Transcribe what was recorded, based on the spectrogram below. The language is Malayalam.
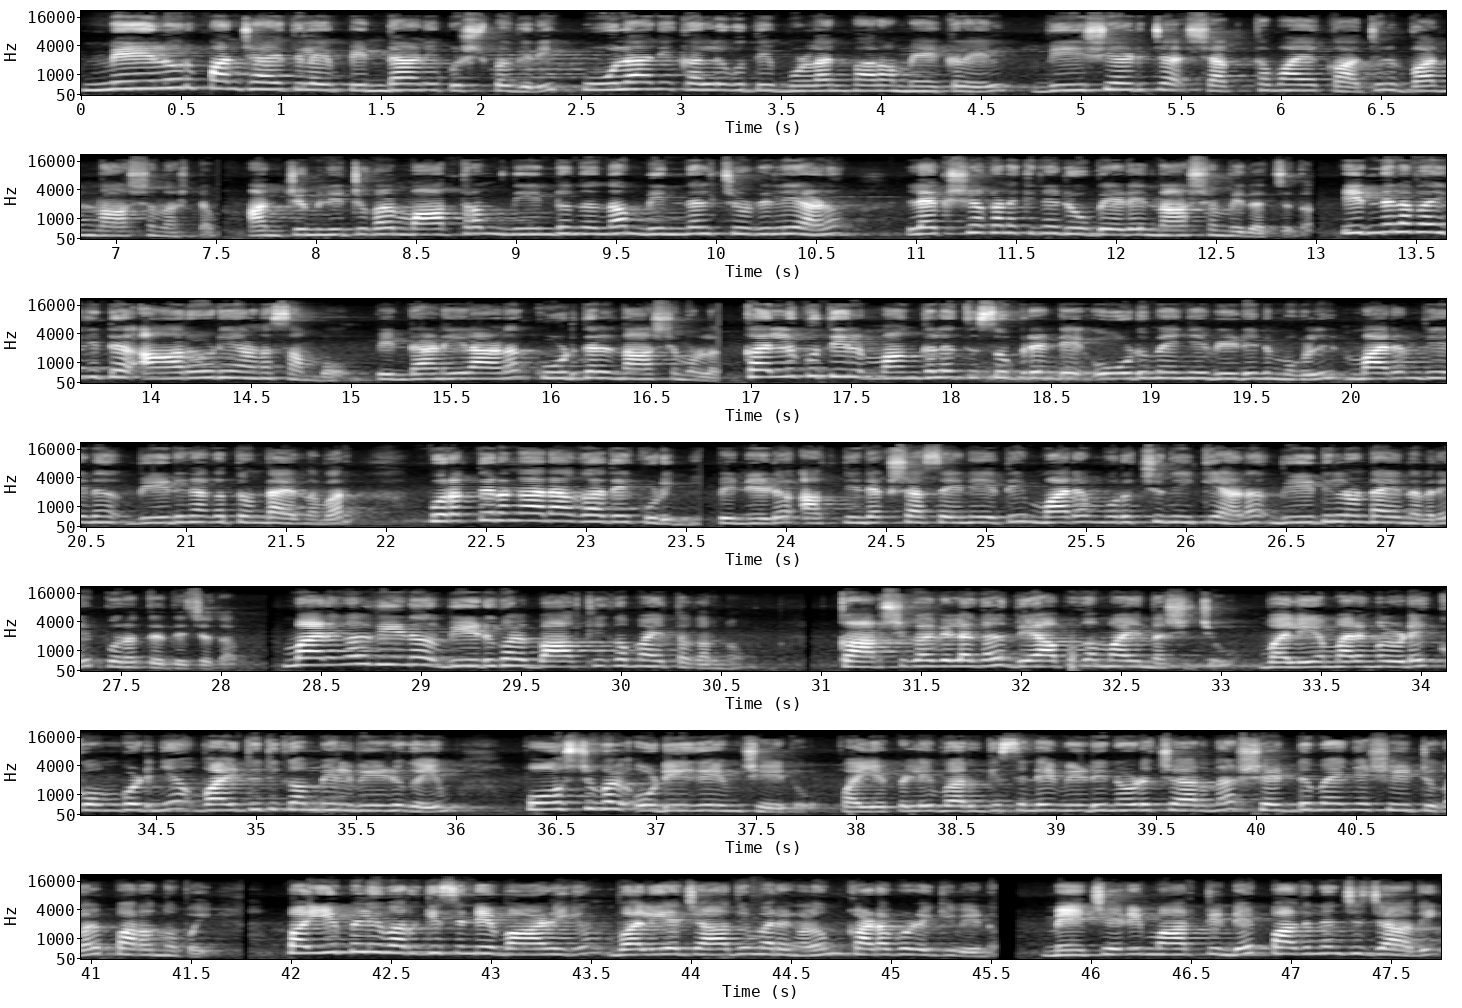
മേലൂർ പഞ്ചായത്തിലെ പിണ്ടാണി പുഷ്പഗിരി പൂലാനി കല്ലുകുത്തി മുള്ളൻപാറ മേഖലയിൽ വീശിയടിച്ച ശക്തമായ കാറ്റിൽ വൻ നാശനഷ്ടം. അഞ്ചു മിനിറ്റുകൾ മാത്രം നീണ്ടുനിന്ന മിന്നൽ ചുഴലിയാണ് ലക്ഷക്കണക്കിന് രൂപയുടെ നാശം വിതച്ചത്. ഇന്നലെ വൈകിട്ട് ആറോടെയാണ് സംഭവം. പിണ്ടാണിയിലാണ് കൂടുതൽ നാശമുള്ളത്. കല്ലുകുത്തിയിൽ മംഗലത്ത് സുബ്രന്റെ ഓടുമേഞ്ഞ വീടിന് മുകളിൽ മരം വീണ് വീടിനകത്തുണ്ടായിരുന്നവർ പുറത്തിറങ്ങാനാകാതെ കുടുങ്ങി. പിന്നീട് അഗ്നിരക്ഷാ സേനയെത്തി മരം മുറിച്ചു നീക്കിയാണ് വീട്ടിലുണ്ടായിരുന്നവരെ പുറത്തെത്തിച്ചത്. മരങ്ങൾ വീണ് വീടുകൾ ഭാഗികമായി തകർന്നു. കാർഷിക വിളകൾ വ്യാപകമായി നശിച്ചു. വലിയ മരങ്ങളുടെ കൊമ്പൊടിഞ്ഞ് വൈദ്യുതി കമ്പിയിൽ വീഴുകയും പോസ്റ്റുകൾ ഒടിയുകയും ചെയ്തു. പയ്യപ്പള്ളി വർഗീസിന്റെ വീടിനോട് ചേർന്ന് ഷെഡ് മേഞ്ഞ ഷീറ്റുകൾ പറന്നുപോയി. പയ്യപ്പള്ളി വർഗീസിന്റെ വാഴയും വലിയ ജാതി മരങ്ങളും കടപുഴകി വീണു. മേച്ചേരി മാർട്ടിന്റെ പതിനഞ്ച് ജാതി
